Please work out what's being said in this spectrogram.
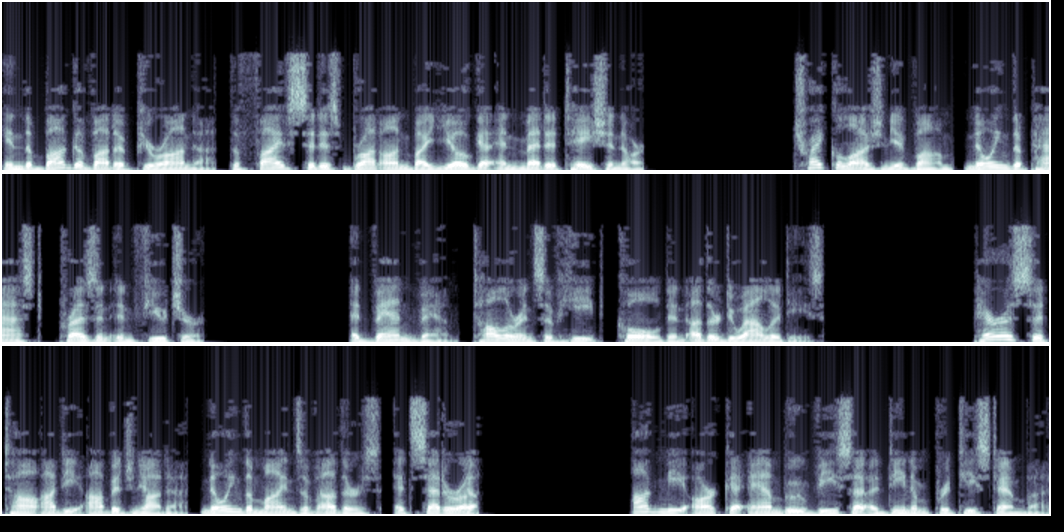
In the Bhagavata Purana, the five siddhis brought on by yoga and meditation are Trikalajñatvam, knowing the past, present and future Advandvam, tolerance of heat, cold and other dualities Parasata adi abhijñata, knowing the minds of others, etc. Agni Arka Ambu Visa Adinam Pratistamba,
